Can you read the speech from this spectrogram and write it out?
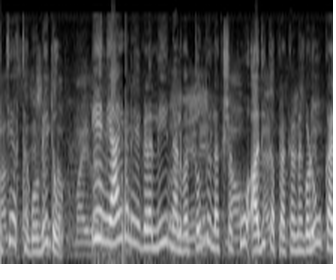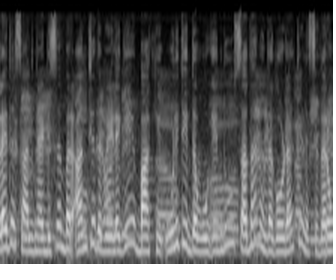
ಇತ್ಯರ್ಥಗೊಂಡಿದ್ದು, ಈ ನ್ಯಾಯಾಲಯಗಳಲ್ಲಿ ನಲವತ್ತೊಂದು ಲಕ್ಷಕ್ಕೂ ಅಧಿಕ ಪ್ರಕರಣಗಳು ಕಳೆದ ಸಾಲಿನ ಡಿಸೆಂಬರ್ ಅಂತ್ಯದ ವೇಳೆಗೆ ಬಾಕಿ ಉಳಿದಿದ್ದವು ಎಂದು ಸದಾನಂದಗೌಡ ತಿಳಿಸಿದರು.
